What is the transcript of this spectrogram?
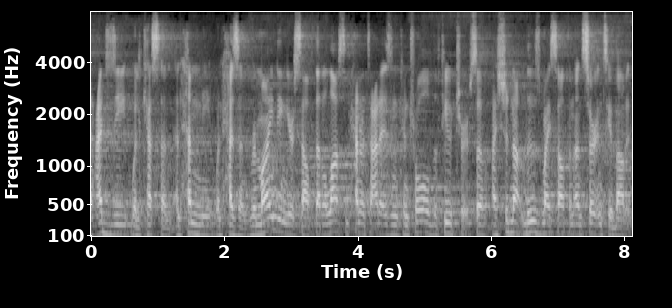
Al-ajzi wal-kasal, al-hammi wal-hazan. Reminding yourself that Allah subhanahu wa ta'ala is in control of the future, so I should not lose myself in uncertainty about it.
